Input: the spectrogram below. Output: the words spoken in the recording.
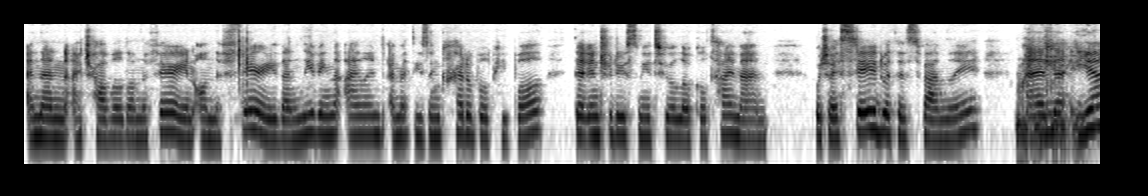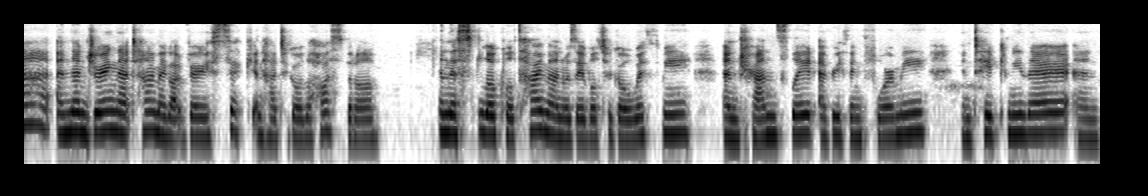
And then I traveled on the ferry. And on the ferry, then leaving the island, I met these incredible people that introduced me to a local Thai man, which I stayed with his family. And then- yeah, and then during that time, I got very sick and had to go to the hospital. And this local Thai man was able to go with me and translate everything for me and take me there and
